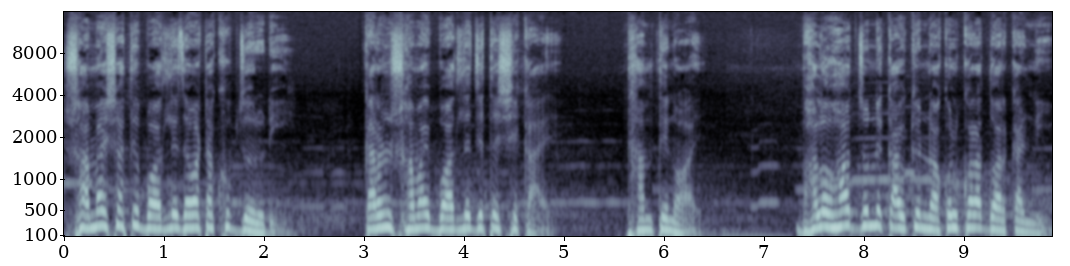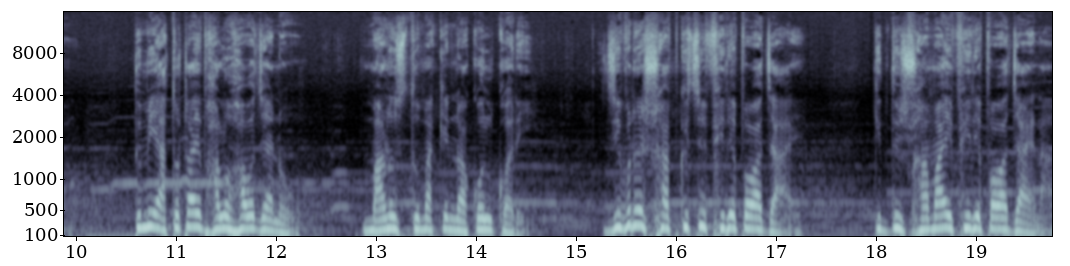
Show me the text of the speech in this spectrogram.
সময়ের সাথে বদলে যাওয়াটা খুব জরুরি। কারণ সময় বদলে যেতে শেখায়, থামতে নয়। ভালো হওয়ার জন্য কাউকে নকল করার দরকার নেই। তুমি এতটাই ভালো হও যেন মানুষ তোমাকে নকল করে। জীবনের সব কিছু ফিরে পাওয়া যায়, কিন্তু সময় ফিরে পাওয়া যায় না।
